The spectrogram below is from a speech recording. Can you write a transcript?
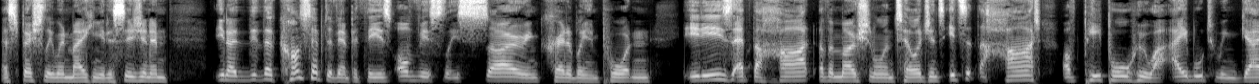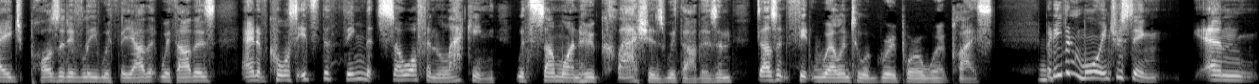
especially when making a decision. And you know, the, the concept of empathy is obviously so incredibly important. It is at the heart of emotional intelligence. It's at the heart of people who are able to engage positively with the other with others. And of course, it's the thing that's so often lacking with someone who clashes with others and doesn't fit well into a group or a workplace. Mm. But even more interesting, um,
